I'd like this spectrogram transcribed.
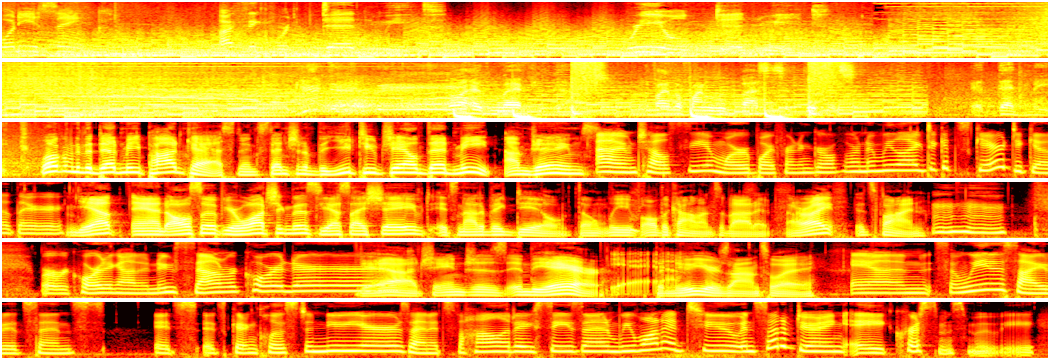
What do you think? I think we're dead meat. Real dead meat. Go ahead and laugh, you guys. If I ever find a little bastard that did this, they're dead meat. Welcome to the Dead Meat Podcast, an extension of the YouTube channel Dead Meat. I'm James. I'm Chelsea, and we're a boyfriend and girlfriend, and we like to get scared together. Yep. And also, if you're watching this, yes, I shaved. It's not a big deal. Don't leave all the comments about it. All right? It's fine. Mm-hmm. We're recording on a new sound recorder. Yeah, changes in the air. Yeah. The new year's on its way. And so we decided since it's it's getting close to New Year's and it's the holiday season, we wanted to instead of doing a Christmas movie,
